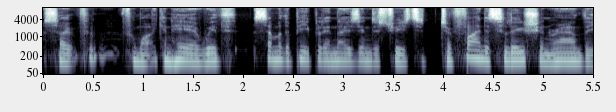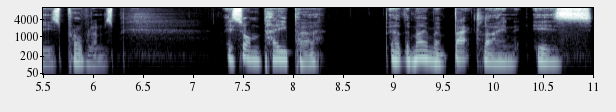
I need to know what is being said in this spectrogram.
so from, from what I can hear, with some of the people in those industries to, to find a solution around these problems. It's on paper. At the moment, backline is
